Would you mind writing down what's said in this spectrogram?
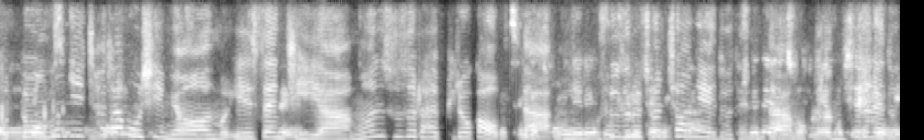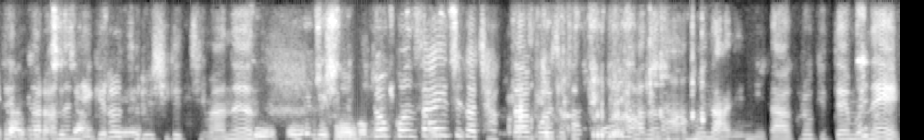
보통 흔히 찾아보시면 뭐 1cm 네. 이하 암은 수술을 할 필요가 그러니까 없다. 뭐 수술을 천천히 해도 된다. 뭐 감시를 해도 된다라는 얘기를 들으시겠지만은 어, 무조건 좀 사이즈가 작다고 해서 다 좋은 안은 암은 아닙니다. 그렇기 때문에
